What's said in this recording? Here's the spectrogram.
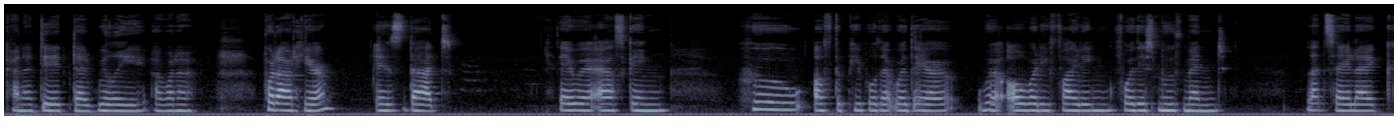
kind of did that really I want to put out here is that they were asking who of the people that were there were already fighting for this movement, let's say like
